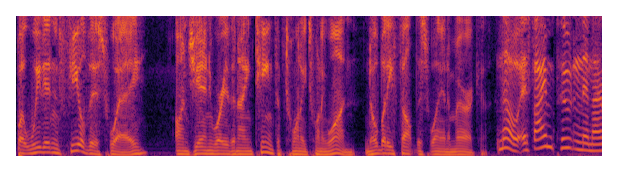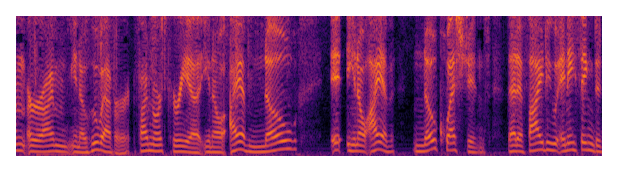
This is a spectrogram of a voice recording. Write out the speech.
but we didn't feel this way on January the 19th of 2021. Nobody felt this way in America. No, if I'm Putin and I'm or I'm you know whoever, if I'm North Korea, you know I have no, it, you know I have no questions that if I do anything to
